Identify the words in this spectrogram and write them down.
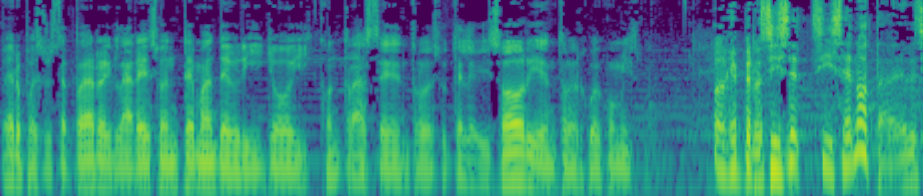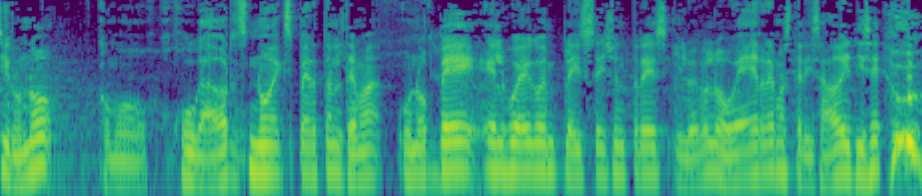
Pero pues usted puede arreglar eso en temas de brillo y contraste dentro de su televisor y dentro del juego mismo. Ok, pero sí se, sí se nota. Es decir, uno como jugador no experto en el tema, uno ve el juego en PlayStation 3 y luego lo ve remasterizado y dice, ¡Uh!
